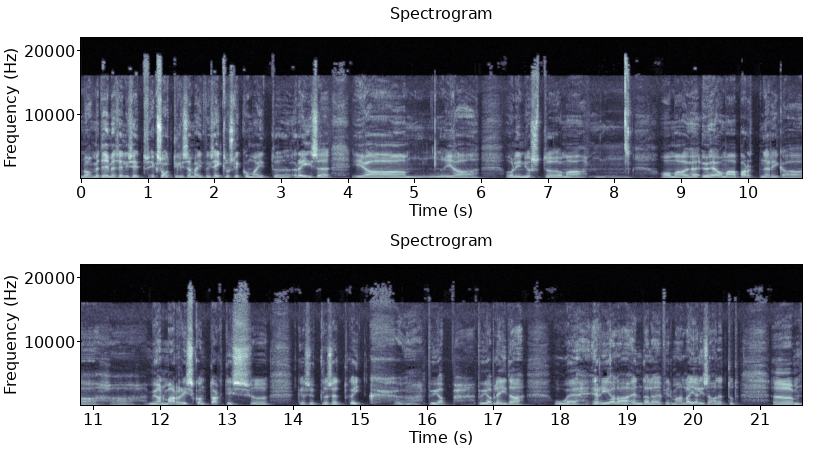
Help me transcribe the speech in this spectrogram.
noh, me teeme selliseid eksootilisemaid või seikluslikumaid reise ja, ja olin just oma oma ühe, ühe oma partneriga äh, Myanmaris kontaktis, äh, kes ütles, et kõik äh, püüab, püüab leida uue eriala endale, firma on laiali saadetud. Ähm,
